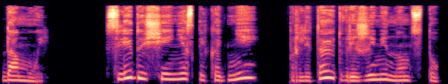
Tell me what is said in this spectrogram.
домой. Следующие несколько дней пролетают в режиме нон-стоп.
